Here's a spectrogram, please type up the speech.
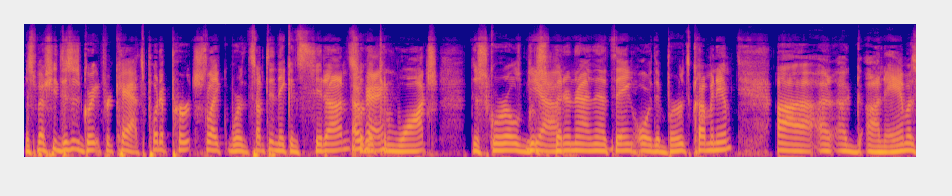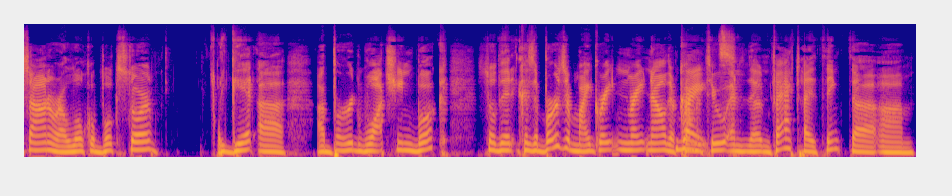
Especially this is great for cats. Put a perch like where something they can sit on so they can watch the squirrels just Yeah. spinning on that thing or the birds coming in uh, on Amazon or a local bookstore get a, a bird watching book so that because the birds are migrating right now they're coming Right. through and the, in fact i think the um,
